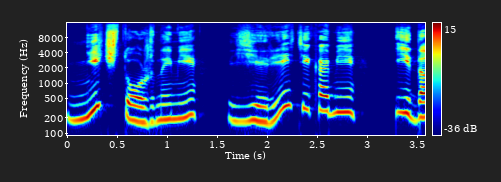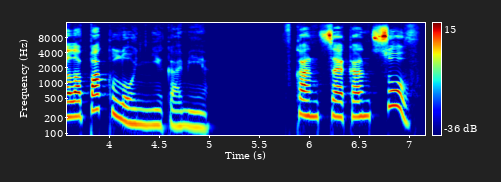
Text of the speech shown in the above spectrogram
ничтожными еретиками, идолопоклонниками. В конце концов,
